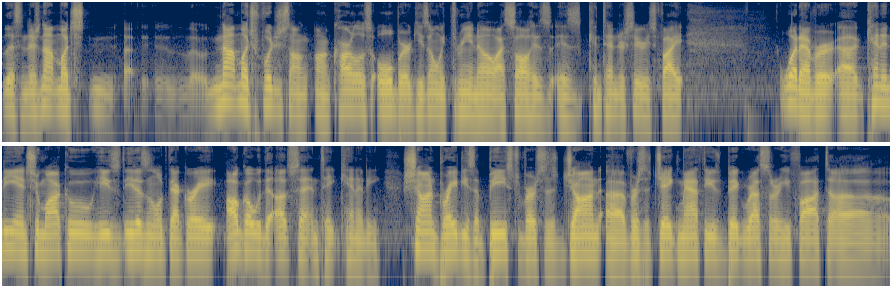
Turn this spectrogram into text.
Listen, there's not much, uh, not much footage on, on Carlos Ulberg. He's only three and zero. I saw his his contender series fight. Whatever. Uh, Kennedy Nzechukwu, he's he doesn't look that great. I'll go with the upset and take Kennedy. Sean Brady's a beast versus John uh, versus Jake Matthews, big wrestler. He fought uh,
